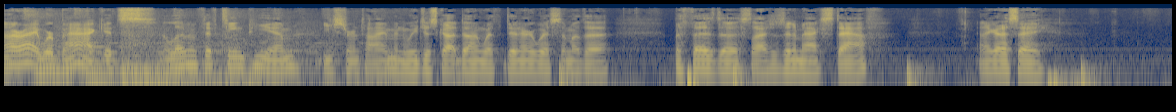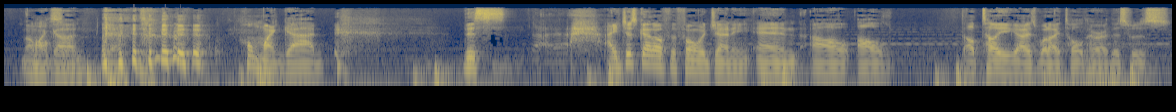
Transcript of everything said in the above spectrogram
All right, we're back. It's 11:15 p.m. Eastern time, and we just got done with dinner with some of the Bethesda slash ZeniMax staff. And I gotta say, Oh my Awesome. god. Yeah. oh my god. This I just got off the phone with Jenny and I'll I'll I'll tell you guys what I told her. This was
